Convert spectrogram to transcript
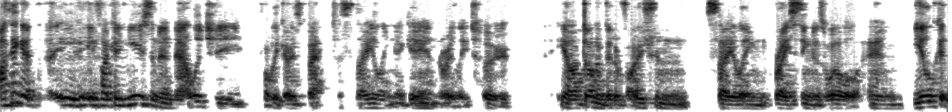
I think it, if I can use an analogy, probably goes back to sailing again, really too. You know, I've done a bit of ocean sailing racing as well, and you look at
